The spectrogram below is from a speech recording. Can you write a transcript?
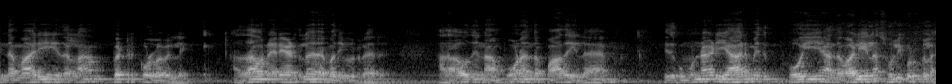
இந்த மாதிரி இதெல்லாம் பெற்றுக்கொள்ளவில்லை. அதுதான் அவர் நிறைய இடத்துல பதிவிடுறாரு. அதாவது நான் போன இந்த பாதையில் இதுக்கு முன்னாடி யாருமே இதுக்கு போய் அந்த வழியெல்லாம் சொல்லி கொடுக்கல.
